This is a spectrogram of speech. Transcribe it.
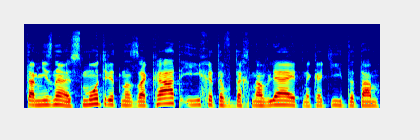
там, не знаю, смотрят на закат, и их это вдохновляет на какие-то там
